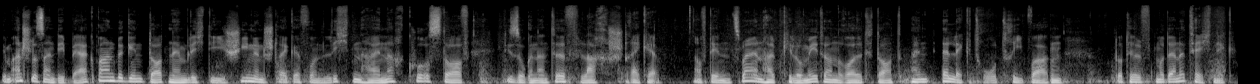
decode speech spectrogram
Im Anschluss an die Bergbahn beginnt dort nämlich die Schienenstrecke von Lichtenhain nach Kursdorf, die sogenannte Flachstrecke. Auf den zweieinhalb Kilometern rollt dort ein Elektrotriebwagen. Dort hilft moderne Technik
